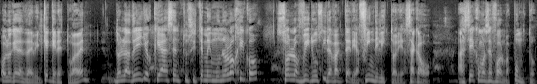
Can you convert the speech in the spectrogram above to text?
o lo quieres débil? ¿Qué quieres tú? A ver. Los ladrillos que hacen tu sistema inmunológico son los virus y las bacterias. Fin de la historia. Se acabó. Así es como se forma. Punto.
